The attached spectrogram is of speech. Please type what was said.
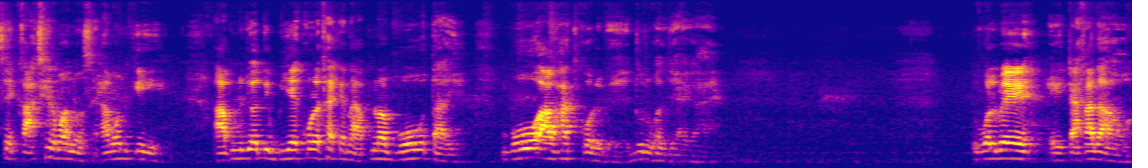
সে কাছের মানুষ এমনকি আপনি যদি বিয়ে করে থাকেন, আপনার বউ তাই, বউ আঘাত করবে দুর্বল জায়গায়। বলবে, এই টাকা দাও,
